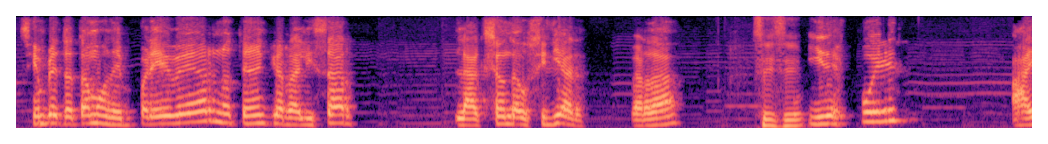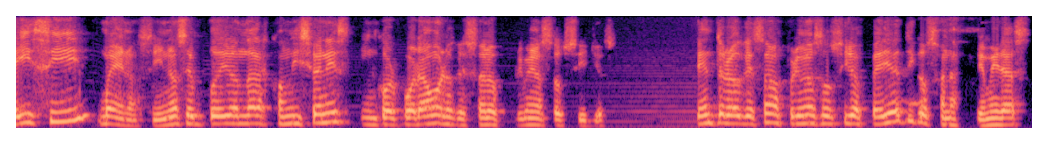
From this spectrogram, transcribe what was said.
Siempre tratamos de prever, no tener que realizar la acción de auxiliar, ¿verdad? Sí, sí. Y después Ahí sí, bueno, si no se pudieron dar las condiciones, incorporamos lo que son los primeros auxilios. Dentro de lo que son los primeros auxilios pediátricos son las primeras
